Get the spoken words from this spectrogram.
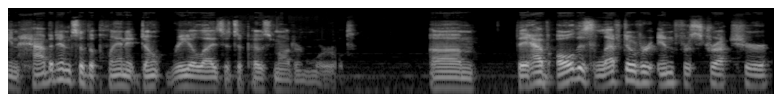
inhabitants of the planet don't realize it's a postmodern world. Um, they have all this leftover infrastructure,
